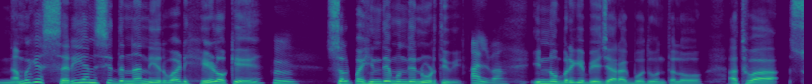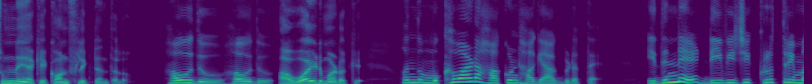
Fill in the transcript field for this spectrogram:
ನಮಗೆ ಸರಿ ಅನಿಸಿದ್ದನ್ನ ನಿರ್ವಾಡಿ ಹೇಳೋಕೆ ಸ್ವಲ್ಪ ಹಿಂದೆ ಮುಂದೆ ನೋಡ್ತೀವಿ. ಅಲ್ವಾ? ಇನ್ನೊಬ್ಬರಿಗೆ ಬೇಜಾರಾಗ್ಬೋದು ಅಂತಲೋ ಅಥವಾ ಸುಮ್ಮನೆ ಯಾಕೆ ಕಾನ್ಫ್ಲಿಕ್ಟ್ ಅಂತಲೋ. ಹೌದು ಹೌದು. ಅವಾಯ್ಡ್ ಮಾಡೋಕೆ. ಒಂದು ಮುಖವಾಡ ಹಾಕೊಂಡ್ ಹಾಗೆ ಆಗ್ಬಿಡುತ್ತೆ. ಇದನ್ನೇ ಡಿವಿಜಿ ಕೃತ್ರಿಮ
